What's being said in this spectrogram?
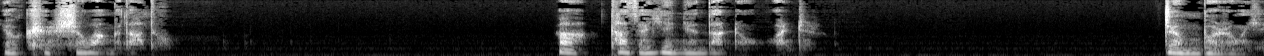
要刻十万个大头。啊，他在一年当中完成了，真不容易，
